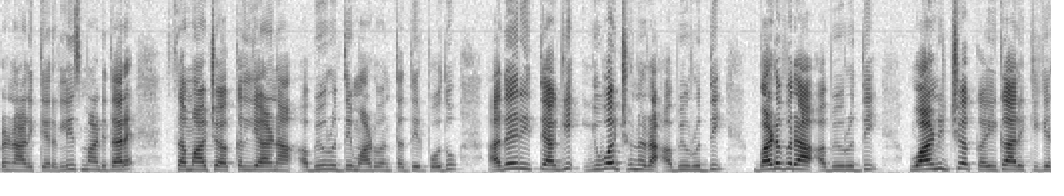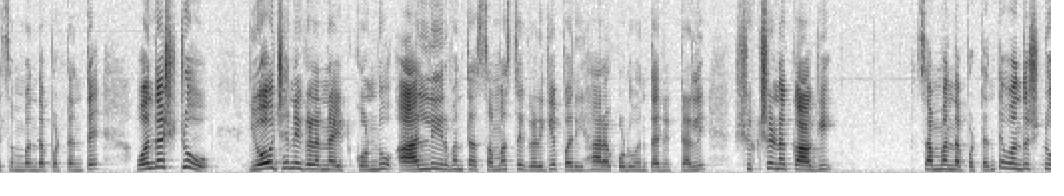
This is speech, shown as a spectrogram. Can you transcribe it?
ಪ್ರಣಾಳಿಕೆ ರಿಲೀಸ್ ಮಾಡಿದ್ದಾರೆ. ಸಮಾಜ ಕಲ್ಯಾಣ ಅಭಿವೃದ್ಧಿ ಮಾಡುವಂಥದ್ದಿರ್ಬೋದು ಅದೇ ರೀತಿಯಾಗಿ ಯುವ ಜನರ ಅಭಿವೃದ್ಧಿ, ಬಡವರ ಅಭಿವೃದ್ಧಿ, ವಾಣಿಜ್ಯ ಕೈಗಾರಿಕೆಗೆ ಸಂಬಂಧಪಟ್ಟಂತೆ ಒಂದಷ್ಟು ಯೋಜನೆಗಳನ್ನು ಇಟ್ಕೊಂಡು ಅಲ್ಲಿ ಇರುವಂಥ ಸಮಸ್ಯೆಗಳಿಗೆ ಪರಿಹಾರ ಕೊಡುವಂಥ ನಿಟ್ಟಿನಲ್ಲಿ ಶಿಕ್ಷಣಕ್ಕಾಗಿ ಸಂಬಂಧಪಟ್ಟಂತೆ ಒಂದಷ್ಟು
